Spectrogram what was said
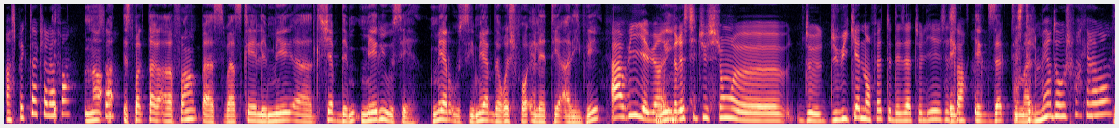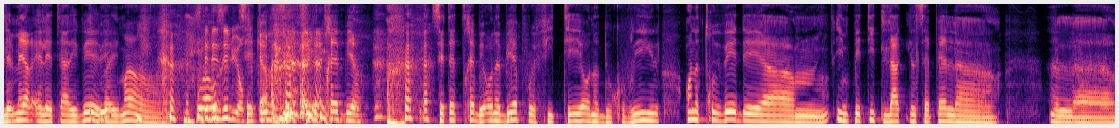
Un spectacle à la fin Non, un spectacle à la fin, parce, parce que le euh, le chef de mairie aussi, maire aussi, maire de Rochefort, elle était arrivée. Ah oui, il y a eu un- Oui. une restitution euh, de, du week-end en fait des ateliers, c'est ça? Exactement. Ah, C'était le maire de Rochefort carrément? Le maire, elle était arrivée, vraiment. euh, C'était des élus en tout C'était cas. c'était très bien. C'était très bien. On a bien profité, on a découvert. On a trouvé des, euh, une petite lac, il s'appelle. Euh, la-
